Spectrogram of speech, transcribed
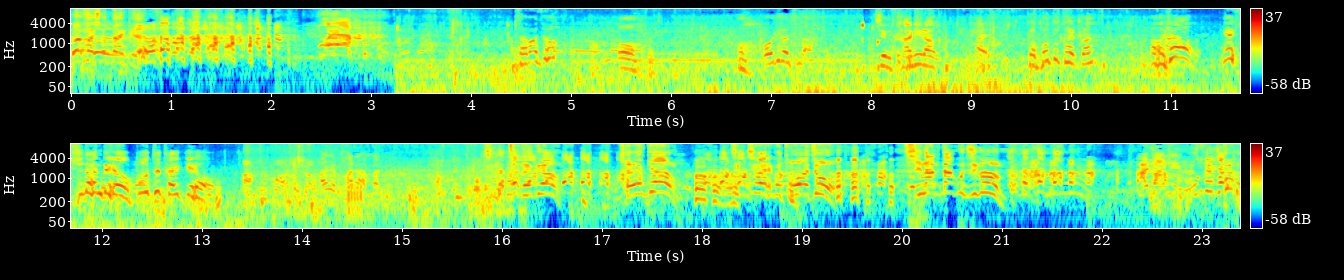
좀만 쉬었다 할게요 잡아줘? 어. 어. 어디가 지나? 지금 다리랑 팔. 그니까 보트 탈까? 어, 형! 얘 쥐난데요. 보트 탈게요. 아니, 발에 안 맞아. 저혁이 형! 찍지 말고 도와줘! 지난다고 지금! 아니, 아니, 옷을 잡고.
